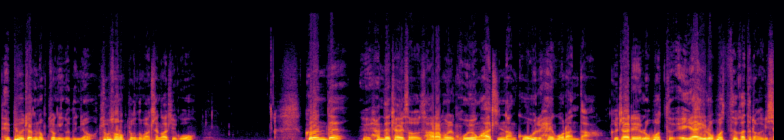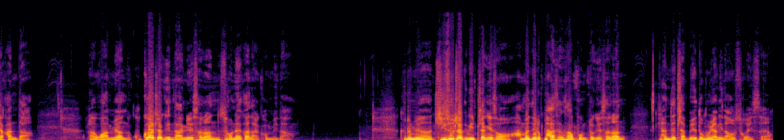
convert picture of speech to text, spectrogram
대표적인 업종이거든요. 조선 업종도 마찬가지고. 그런데 현대차에서 사람을 고용하진 않고 오히려 해고를 한다. 그 자리에 로봇, AI 로봇가 들어가기 시작한다. 라고 하면 국가적인 단위에서는 손해가 날 겁니다. 그러면 지수적인 입장에서 한마디로 파생상품 쪽에서는 현대차 매도 물량이 나올 수가 있어요.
